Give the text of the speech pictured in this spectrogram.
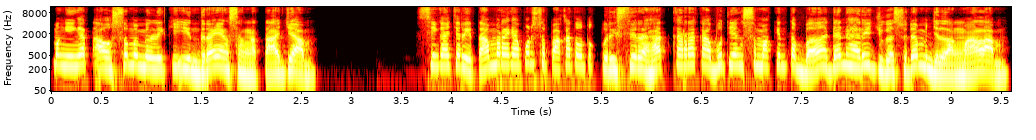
mengingat Ause memiliki indera yang sangat tajam. Singkat cerita, mereka pun sepakat untuk beristirahat karena kabut yang semakin tebal dan hari juga sudah menjelang malam.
